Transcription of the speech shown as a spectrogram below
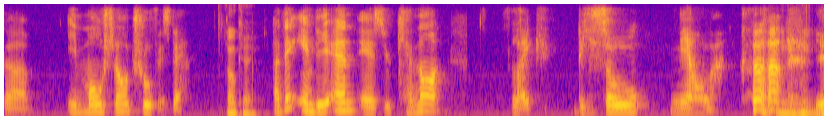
the emotional truth is there. Okay. I think in the end is you cannot like be so meow lah. Mhm. you,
